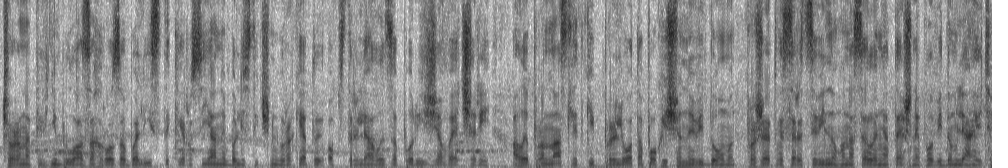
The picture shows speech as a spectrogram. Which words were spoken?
Вчора на півдні була загроза балістики. Росіяни балістичною ракетою обстріляли Запоріжжя ввечері, але про наслідки прильота поки що невідомо. Про жертви серед цивільного населення теж не повідомляють.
